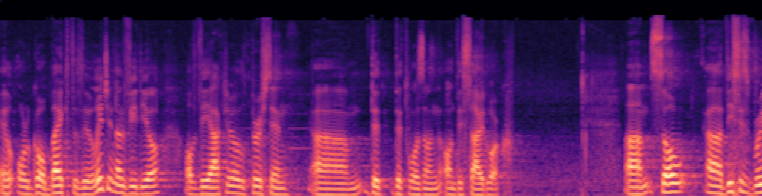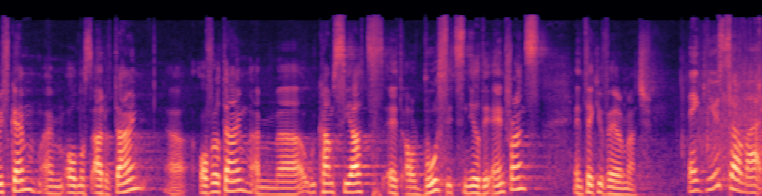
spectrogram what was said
uh, or go back to the original video of the actual person um, that, that was on, on the sidewalk. Um, so uh, this is BriefCam. I'm almost out of time. Uh, over time, I'm, uh, we come see us at our booth. It's near the entrance. And thank you very much. Thank you so much.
